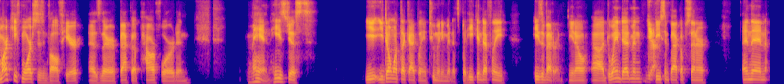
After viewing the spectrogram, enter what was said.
Markieff Morris is involved here as their backup power forward, and man, he's just you. You don't want that guy playing too many minutes, but he can definitely. He's a veteran, you know. Uh, Dewayne Dedmon, Yeah. decent backup center. And then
